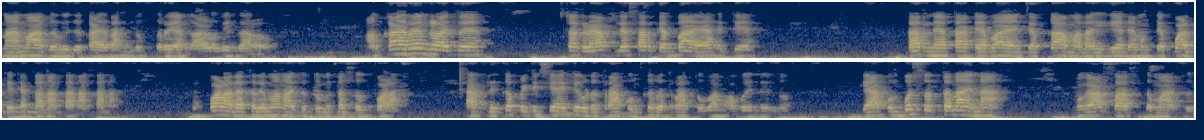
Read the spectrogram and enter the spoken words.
नाही मागं बिगं काय राहिलं रेंगाळ बिंगाळ. आणि काय रेंगळायचं? सगळ्या आपल्यासारख्याच बाया आहेत त्या. तरण्या ताट्या बायांच्यात कामालाही गेल्या मग त्या पळत्या त्या काना काना काना. पळाला तरी म्हणायचं तुम्ही तसंच पळा. आपली कपेटीशी आहे तेवढं तर आपण करत राहतो भावा बहिणीनं. की आपण बसत तर नाही ना. मग असं असतं माझं.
